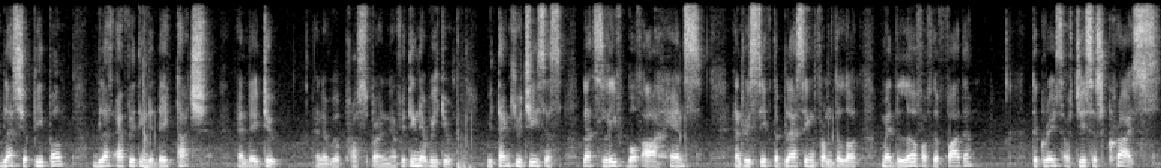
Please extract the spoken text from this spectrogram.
Bless your people. Bless everything that they touch and they do and it will prosper in everything that we do. We thank you, Jesus. Let's lift both our hands and receive the blessing from the Lord. May the love of the Father, the grace of Jesus Christ,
